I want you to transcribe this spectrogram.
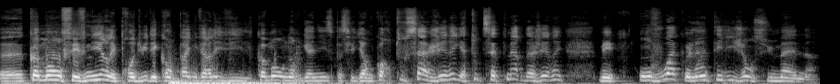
Euh, comment on fait venir les produits des campagnes vers les villes, comment on organise, parce qu'il y a encore tout ça à gérer, il y a toute cette merde à gérer. Mais on voit que l'intelligence humaine,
